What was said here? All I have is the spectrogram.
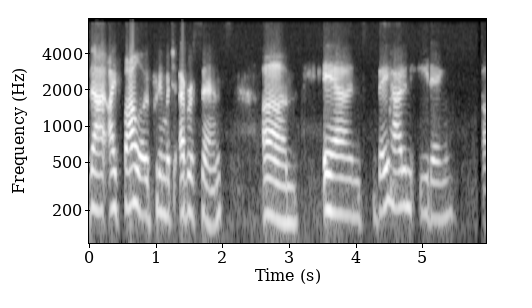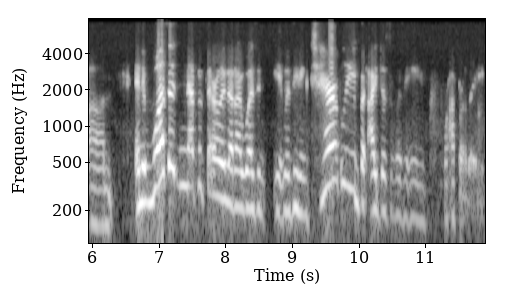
that I followed pretty much ever since. Um, and they had an eating, um, and it wasn't necessarily that I wasn't it was eating terribly, but I just wasn't eating properly,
